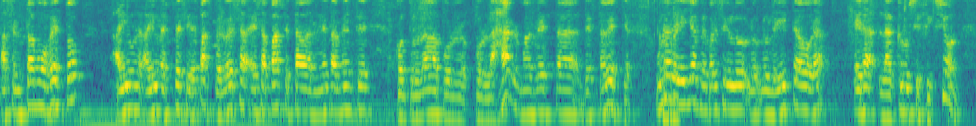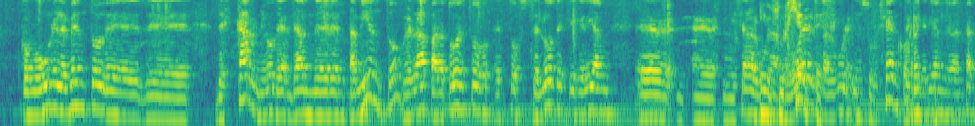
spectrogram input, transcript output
asentamos esto, hay, un, hay una especie de paz, pero esa, esa paz estaba netamente controlada por, por las armas de esta, de esta bestia. Una de ellas, me parece que lo, lo, leíste ahora, era la crucifixión, como un elemento de, de, escarnio, de, de, amedrentamiento, ¿verdad? Para todos estos, estos celotes que querían eh, eh, iniciar alguna insurgentes, alguna insurgente que querían levantar.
